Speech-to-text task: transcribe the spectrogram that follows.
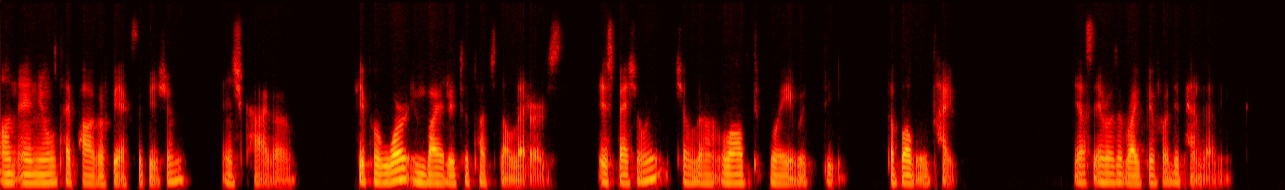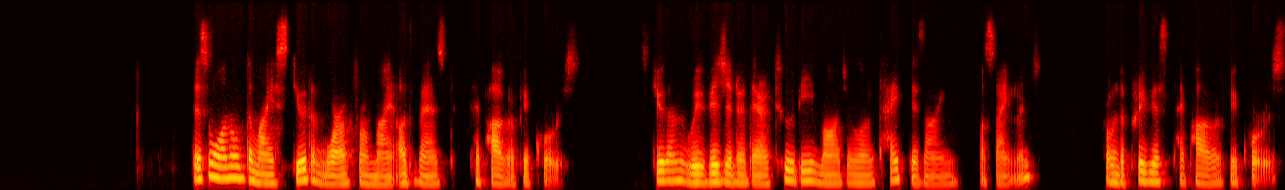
an annual typography exhibition in Chicago. People were invited to touch the letters, especially children loved to play with the, the bubble type. Yes, it was right before the pandemic. This is one of the, my student work from my advanced typography course. Students revisited their 2D modular type design assignment from the previous typography course.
